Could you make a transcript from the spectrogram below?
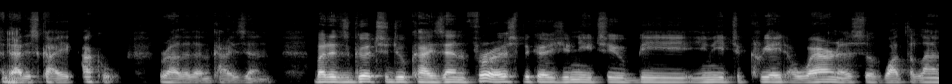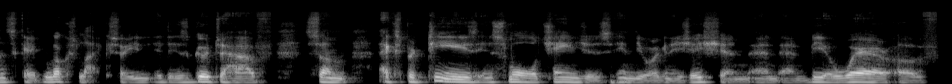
And yeah. that is kaikaku rather than kaizen but it's good to do kaizen first because you need to be you need to create awareness of what the landscape looks like so it is good to have some expertise in small changes in the organization and and be aware of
